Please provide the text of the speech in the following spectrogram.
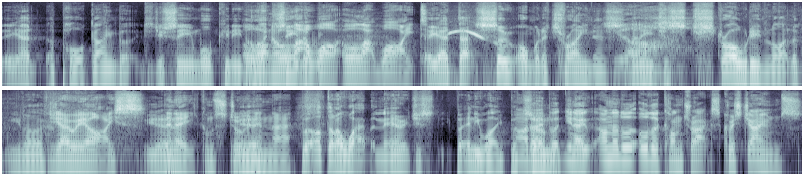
he had a poor game, but did you see him walking in? Oh, like and all that, the- white, all that white. He had that suit on with the trainers, and he just strolled in like, look, you know. Joey Ice, Yeah. didn't he? Comes strutting Yeah. in there. But I don't know what happened there. It just, but anyway, but I know, um, but you know, on other, other contracts, Chris Jones,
